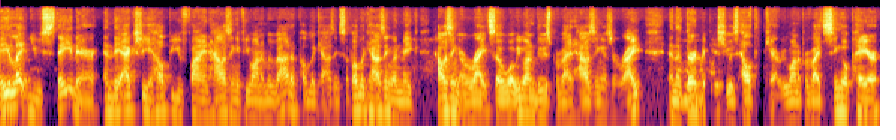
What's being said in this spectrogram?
They let you stay there and they actually help you find housing if you want to move out of public housing. So public housing would make housing a right. So what we want to do is provide housing as a right. And the mm-hmm. third big issue is health care. We want to provide single payer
